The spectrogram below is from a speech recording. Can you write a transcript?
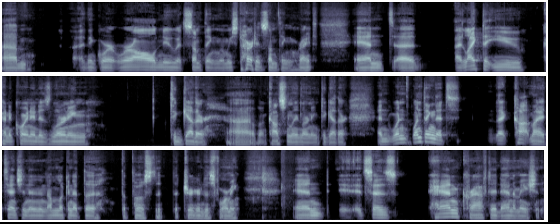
Um, I think we're we're all new at something when we start at something, right? And uh, I like that you kind of coin it as learning together, uh, constantly learning together. And one one thing that that caught my attention, and I'm looking at the the post that, that triggered this for me. And it says handcrafted animation.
